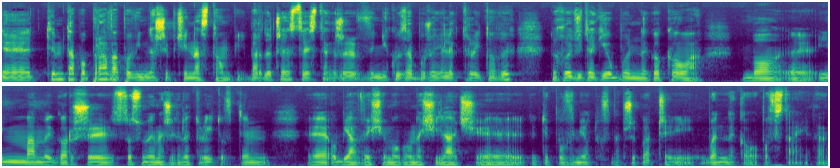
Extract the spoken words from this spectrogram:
e, tym ta poprawa powinna szybciej nastąpić. Bardzo często jest tak, że w wyniku zaburzeń elektrolitowych dochodzi do takiego błędnego koła, bo e, im mamy gorszy stosunek naszych elektrolitów, tym e, objawy się mogą nasilać e, typu wymiotów na przykład, czyli błędne koło powstaje. Tak?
